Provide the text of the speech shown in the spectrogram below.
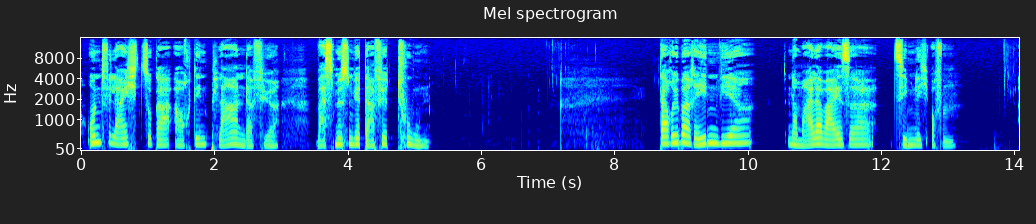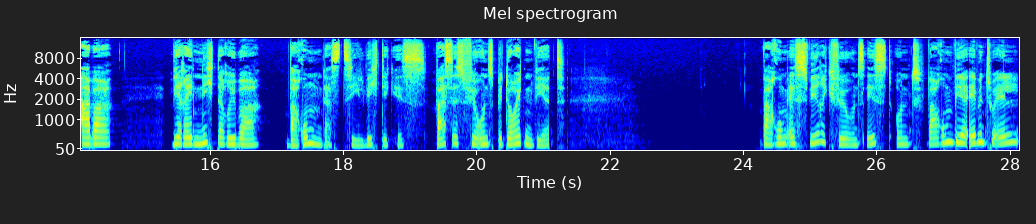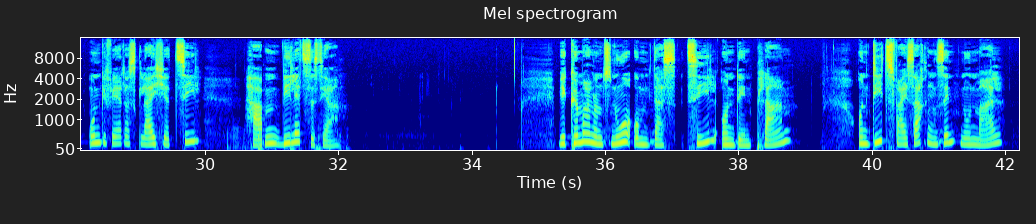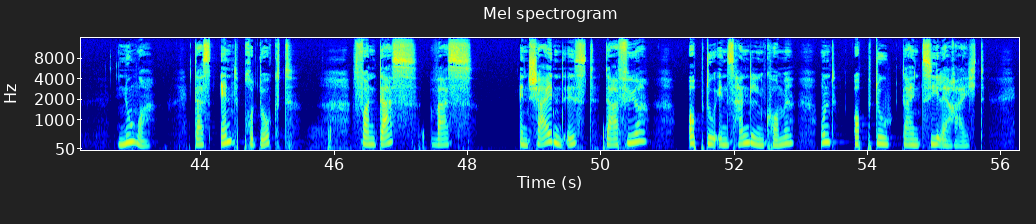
und vielleicht sogar auch den Plan dafür, was müssen wir dafür tun? Darüber reden wir normalerweise ziemlich offen. Aber wir reden nicht darüber, warum das Ziel wichtig ist, was es für uns bedeuten wird, warum es schwierig für uns ist und warum wir eventuell ungefähr das gleiche Ziel haben wie letztes Jahr. Wir kümmern uns nur um das Ziel und den Plan. Und die zwei Sachen sind nun mal nur das Endprodukt von das, was entscheidend ist dafür, ob du ins Handeln komme und ob du dein Ziel erreicht.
